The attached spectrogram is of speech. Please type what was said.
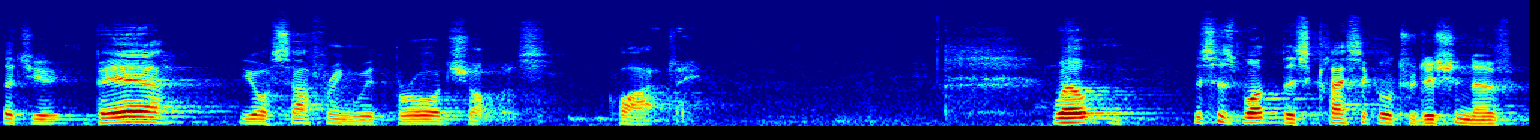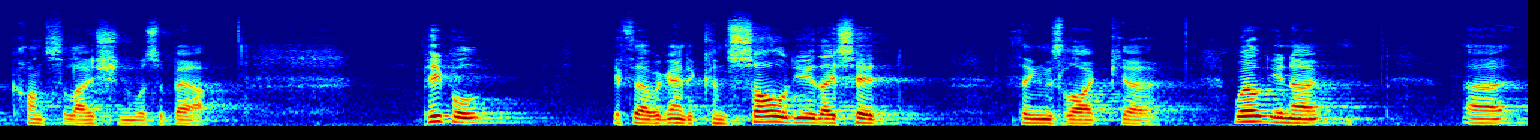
that you bear your suffering with broad shoulders, quietly. Well, this is what this classical tradition of consolation was about. People, if they were going to console you, they said things like, uh, Well, you know, uh,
